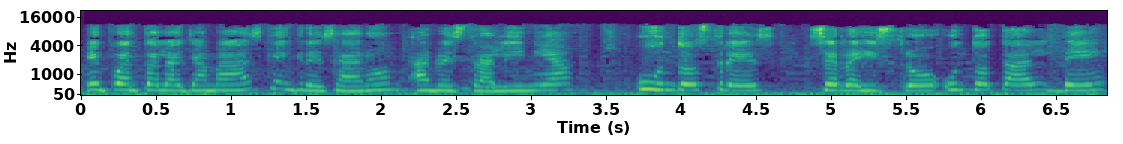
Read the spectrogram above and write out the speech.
En cuanto a las llamadas que ingresaron a nuestra línea 123, se registró un total de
